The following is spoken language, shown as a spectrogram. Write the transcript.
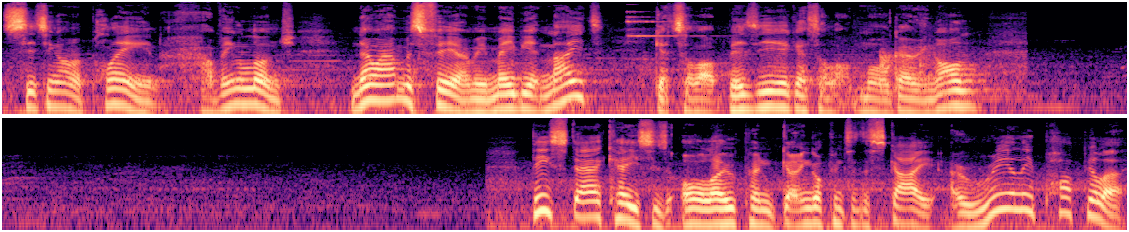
sitting on a plane, having lunch. No atmosphere. I mean, maybe at night, gets a lot busier, gets a lot more going on. These staircases all open going up into the sky are really popular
